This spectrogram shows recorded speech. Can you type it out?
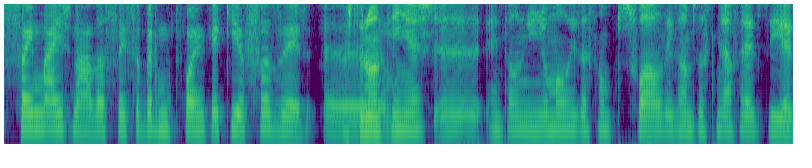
sem mais nada, sem saber muito bem o que é que ia fazer. Mas tu não tinhas eh, então nenhuma ligação pessoal, digamos assim, à freguesia.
